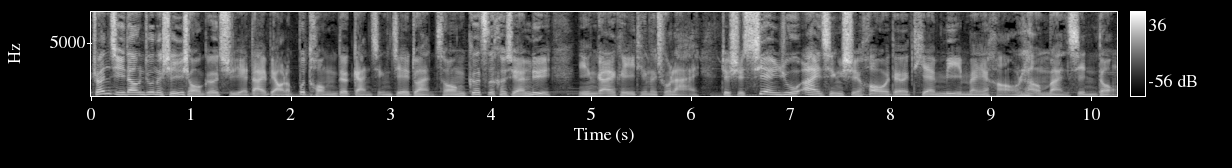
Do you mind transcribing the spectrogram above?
专辑当中的十一首歌曲也代表了不同的感情阶段，从歌词和旋律，你应该可以听得出来，这是陷入爱情时候的甜蜜、美好、浪漫、心动。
